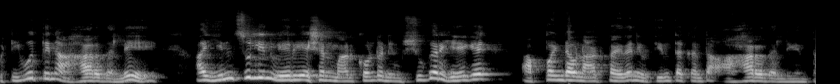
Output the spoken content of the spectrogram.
ಬಟ್ ಇವತ್ತಿನ ಆಹಾರದಲ್ಲಿ ಆ ಇನ್ಸುಲಿನ್ ವೇರಿಯೇಷನ್ ಮಾಡಿಕೊಂಡು ನಿಮ್ಮ ಶುಗರ್ ಹೇಗೆ ಅಪ್ ಆ್ಯಂಡ್ ಡೌನ್ ಆಗ್ತಾ ಇದೆ ನೀವು ತಿಂತಕ್ಕಂಥ ಆಹಾರದಲ್ಲಿ ಅಂತ.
